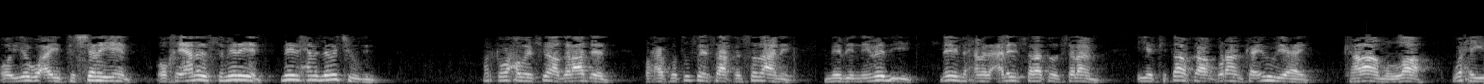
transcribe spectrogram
oo iyagu ay tashanayeen oo khiyaanada samaynayeen nebi maxamed lama joogin. Marka waxa weye sidaa daraaddeed waxay kutusaysaa qisadaani nebinimadii nebi maxamed calayhi salaatu wassalaam iyo kitaabkan qur'aanka inuu yahay kalaamullah waxyi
